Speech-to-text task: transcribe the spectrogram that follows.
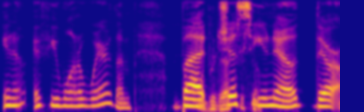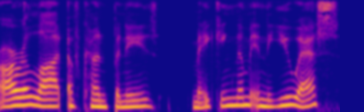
you know, if you want to wear them. But just so you know, there are a lot of companies making them in the U.S.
